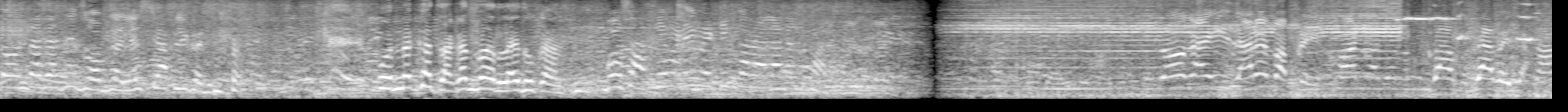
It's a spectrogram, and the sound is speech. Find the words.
दोन तासाची झोप झाली असते आपली पूर्ण खचाखच भरलाय दुकान. बस आतमध्ये वेटिंग करायला लागेल तुम्हाला सो गाईज अरे बापरे जा बाई जा.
